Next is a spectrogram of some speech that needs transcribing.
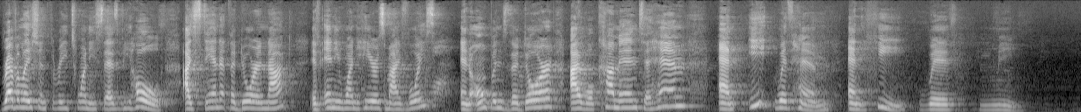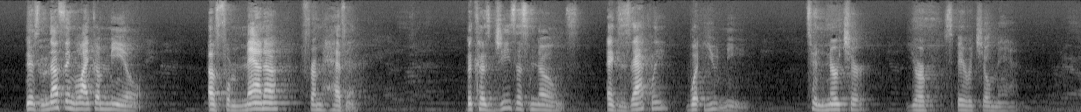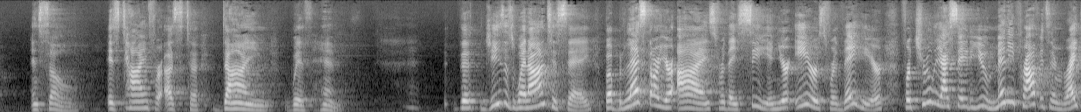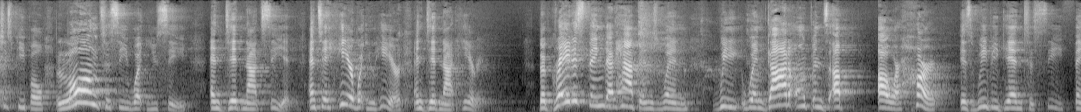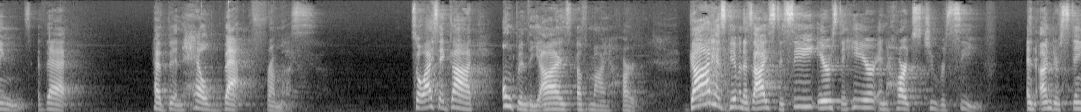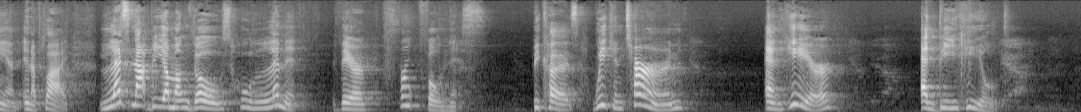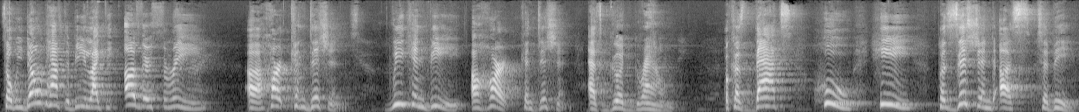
Revelation 3:20 says, "Behold, I stand at the door and knock. If anyone hears my voice and opens the door, I will come in to him and eat with him and he with me." There's nothing like a meal of for manna from heaven because Jesus knows exactly what you need to nurture your spiritual man. And so it's time for us to dine with him. The, Jesus went on to say, But blessed are your eyes, for they see, and your ears, for they hear. For truly I say to you, many prophets and righteous people long to see what you see and did not see it, and to hear what you hear and did not hear it. The greatest thing that happens when, we, when God opens up our heart is we begin to see things that have been held back from us. So I say, God, open the eyes of my heart. God has given us eyes to see, ears to hear, and hearts to receive and understand and apply. Let's not be among those who limit their fruitfulness because we can turn and hear and be healed. So we don't have to be like the other three uh, heart conditions. We can be a heart condition as good ground because that's who he positioned us to be.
